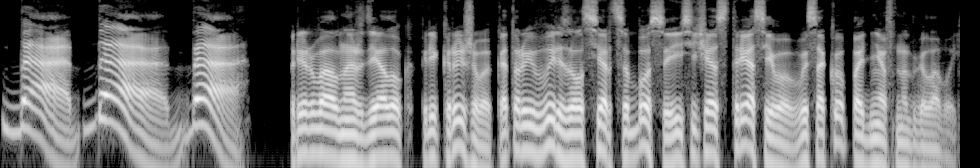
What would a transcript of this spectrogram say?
«Да, да, да!» — прервал наш диалог крик Рыжего, который вырезал сердце босса и сейчас тряс его, высоко подняв над головой.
